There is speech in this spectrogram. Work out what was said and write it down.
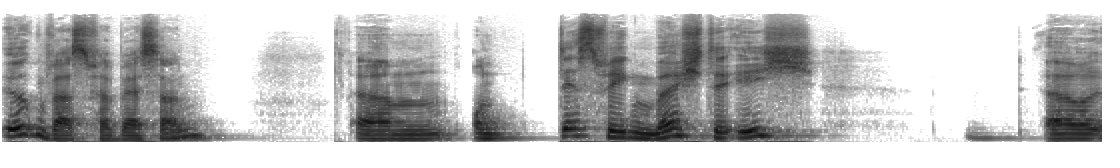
irgendwas verbessern. Ähm, und deswegen möchte ich äh,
